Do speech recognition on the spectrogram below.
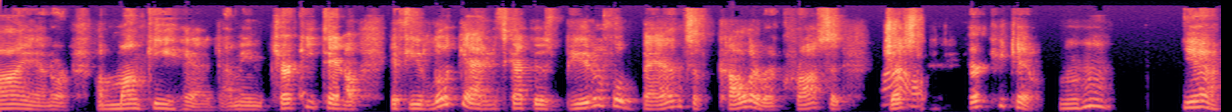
lion or a monkey head. I mean turkey tail if you look at it it's got those beautiful bands of color across it just like turkey tail. Hmm yeah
